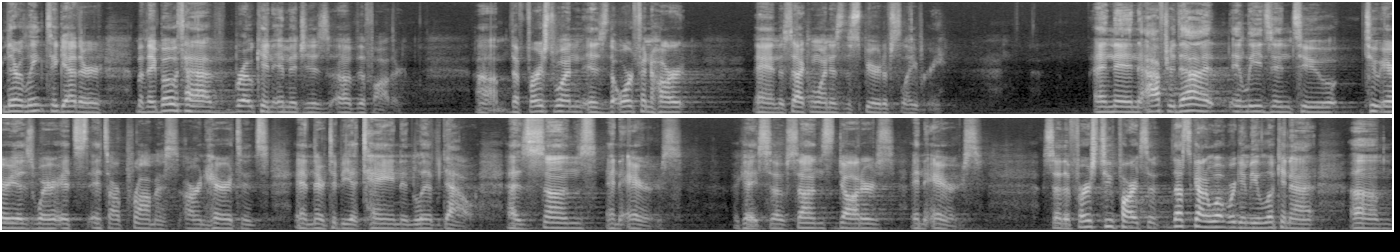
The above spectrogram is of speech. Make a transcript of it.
they're linked together, but they both have broken images of the Father. Um, the first one is the orphan heart and the second one is the spirit of slavery. And then after that, it leads into two areas where it's, it's our promise, our inheritance, and they're to be attained and lived out as sons and heirs. Okay, so sons, daughters, and heirs. So the first two parts, that's kind of what we're going to be looking at. Um,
